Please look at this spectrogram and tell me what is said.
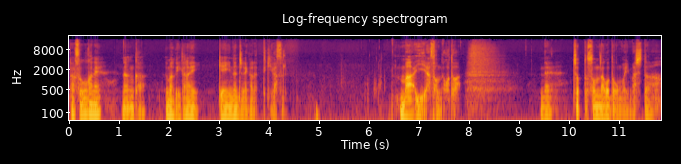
う。らそこがね、なんかうまくいかない原因なんじゃないかなって気がする。まあいいや、そんなことは。ね。ちょっとそんなこと思いました。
